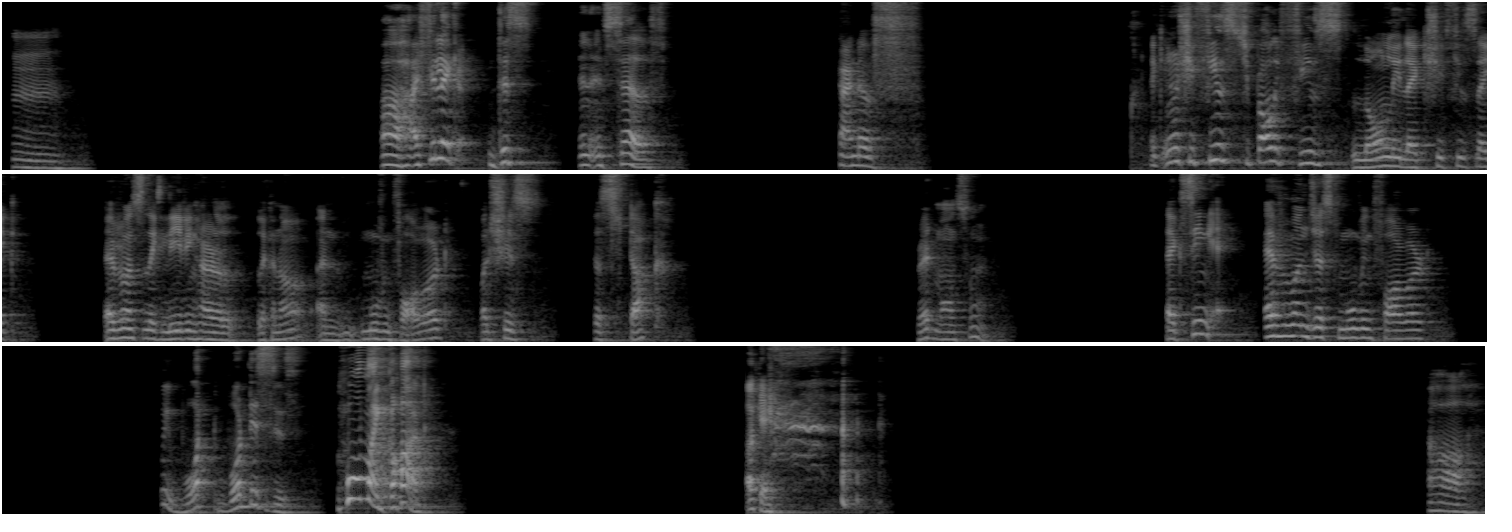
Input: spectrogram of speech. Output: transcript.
Hmm. Uh, I feel like this in itself kind of like you know she feels she probably feels lonely like she feels like everyone's like leaving her like you know and moving forward while she's just stuck. Red monsoon. Like seeing everyone just moving forward. Wait what what is this? Oh my god! Okay oh.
